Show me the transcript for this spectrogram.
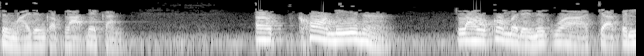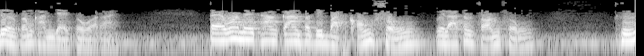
ซึ่งหมายถึงกับละด้วยกันเอ่อข้อนี้น่ะเราก็ไม่ได้นึกว่าจะเป็นเรื่องสำคัญใหญ่โตอะไร แต่ว่าในทางการปฏิบัติของสงฆ์เวลาท่านสอนสงฆ์ถือ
